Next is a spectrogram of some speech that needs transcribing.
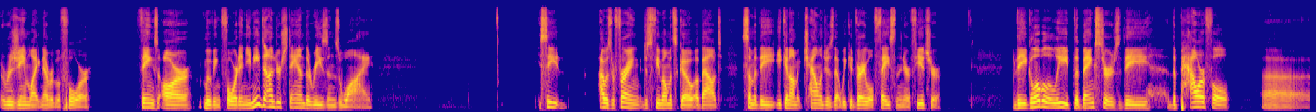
regime like never before. Things are moving forward, and you need to understand the reasons why. You see, I was referring just a few moments ago about some of the economic challenges that we could very well face in the near future. The global elite, the banksters, the the powerful uh,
